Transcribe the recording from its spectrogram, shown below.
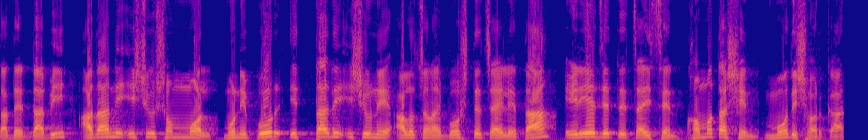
তাদের দাবি, আদানি ইস্যু সম্মল মণিপুর ইত্যাদি ইস্যু নিয়ে আলোচনায় বসতে চাইলে তা এড়িয়ে যেতে চাইছেন ক্ষমতাসীন মোদী সরকার।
